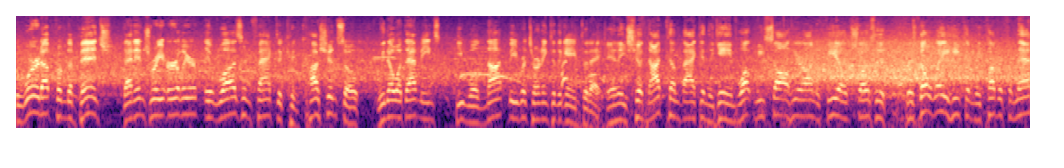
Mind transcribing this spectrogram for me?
The word up from the bench, that injury earlier, it was in fact a concussion, so we know what that means. He will not be returning to the game today. And he should not come back in the game. What we saw here on the field shows that there's no way he can recover from that.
